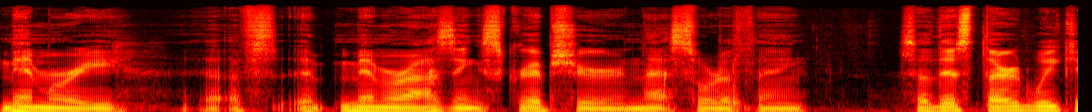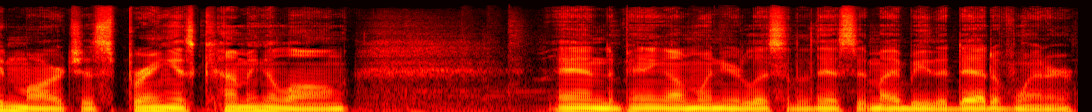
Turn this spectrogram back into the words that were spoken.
memory of uh, memorizing Scripture and that sort of thing? So this third week in March, as spring is coming along, and depending on when you're listening to this, it may be the dead of winter.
